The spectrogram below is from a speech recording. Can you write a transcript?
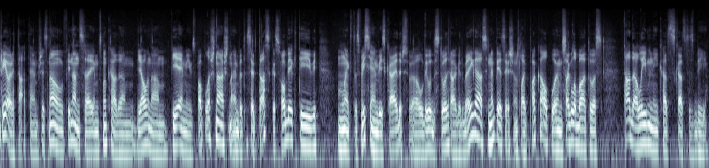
prioritātēm. Šis nav finansējums nu, kādām jaunām pieejamības paplašināšanai, bet tas ir tas, kas objektīvi, un liekas, tas visiem bija skaidrs vēl 22. gada beigās, ir nepieciešams, lai pakalpojumi saglabātos tādā līmenī, kāds, kāds tas bija.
